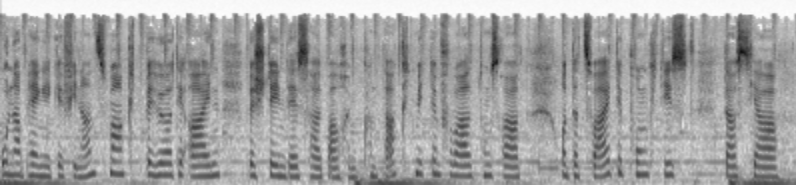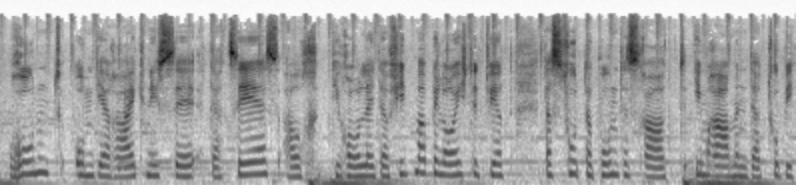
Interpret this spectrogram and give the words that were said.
unabhängige Finanzmarktbehörde ein. Wir stehen deshalb auch im Kontakt mit dem Verwaltungsrat. Und der zweite Punkt ist, dass ja rund um die Ereignisse der CS auch die Rolle der FIDMA beleuchtet wird. Das tut der Bundesrat im Rahmen der Too Big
